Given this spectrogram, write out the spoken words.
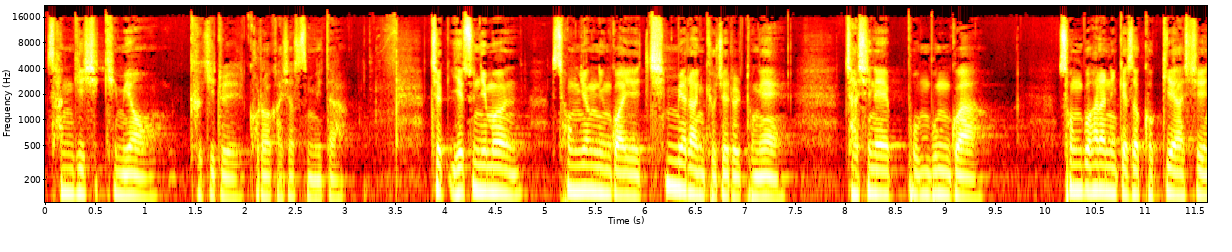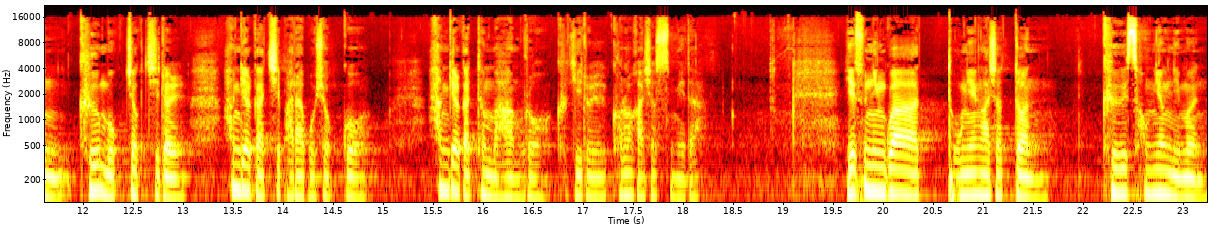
상기시키며 그 길을 걸어가셨습니다. 즉, 예수님은 성령님과의 친밀한 교제를 통해 자신의 본분과 성부 하나님께서 걷게 하신 그 목적지를 한결같이 바라보셨고 한결같은 마음으로 그 길을 걸어가셨습니다. 예수님과 동행하셨던 그 성령님은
